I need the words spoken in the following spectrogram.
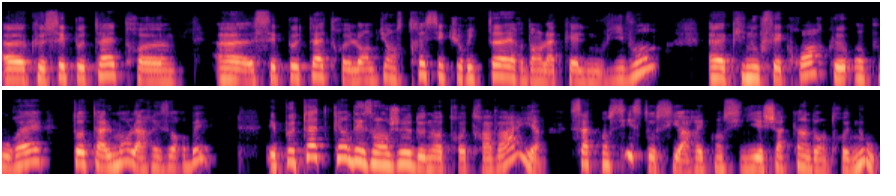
euh, que peut-être euh, c'est peut-être l'ambiance très sécuritaire dans laquelle nous vivons qui nous fait croire qu'on pourrait totalement la résorber. Et peut-être qu'un des enjeux de notre travail, ça consiste aussi à réconcilier chacun d'entre nous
